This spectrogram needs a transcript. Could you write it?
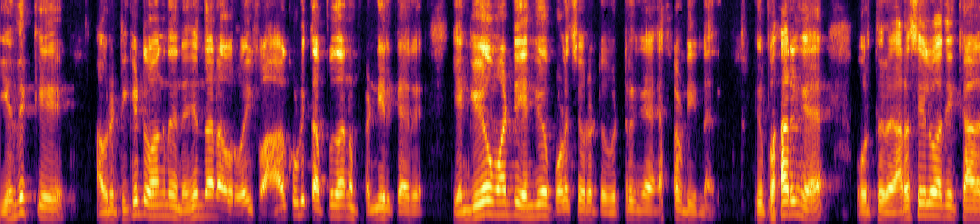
எதுக்கு? அவர் டிக்கெட் வாங்கினது நிஜம்தானே? அவர் ஒய்ஃப் ஆகக்கூடிய தப்பு தானே பண்ணியிருக்காரு. எங்கேயோ மாட்டி எங்கேயோ பொழைச்சி வரட்டு விட்டுருங்க அப்படின்னாரு. இது பாருங்க ஒருத்தர் அரசியல்வாதிக்காக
